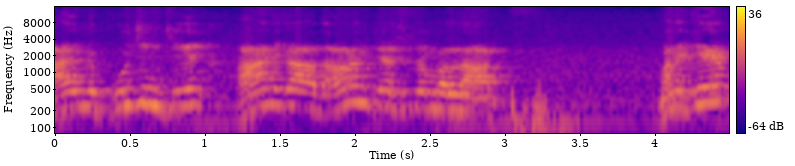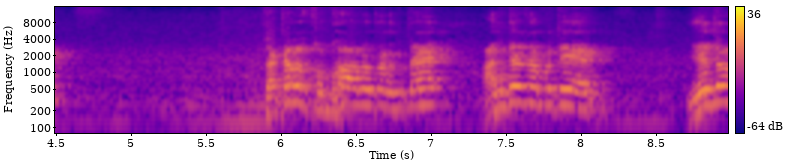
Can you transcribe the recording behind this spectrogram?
ఆయన్ని పూజించి ఆయనకి ఆ దానం చేసడం వల్ల మనకి సకల శుభాలు కలుగుతాయి. అంతే తప్పితే ఏదో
